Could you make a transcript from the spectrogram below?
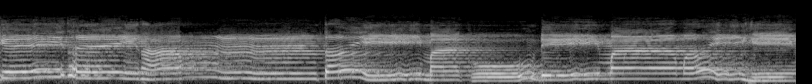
kế thế thảm, tới ma cụ đi ma mới hiện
